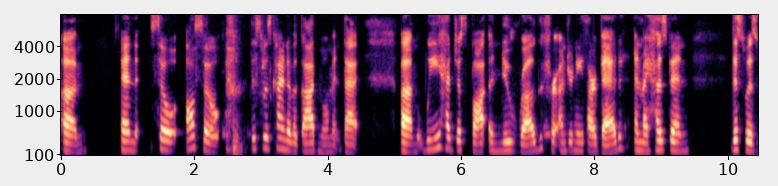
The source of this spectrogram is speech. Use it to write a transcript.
Um, and so, also, this was kind of a God moment that um, we had just bought a new rug for underneath our bed. And my husband, this was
